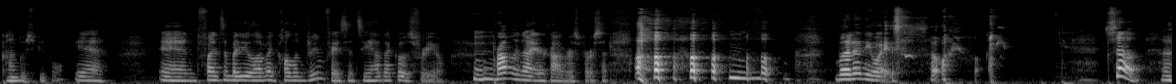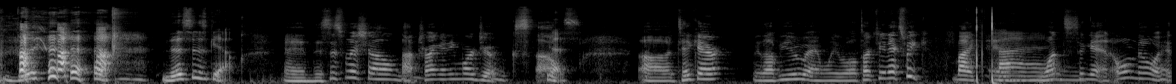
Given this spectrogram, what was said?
Congress people. Yeah. And find somebody you love and call them Dreamface and see how that goes for you. Mm-hmm. Probably not your congressperson. Mm-hmm. but, anyways, so So this is Gail. and this is Michelle, not trying any more jokes. So, Yes. Uh, take care. We love you, and we will talk to you next week. Bye. And Bye. once again, oh no, I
